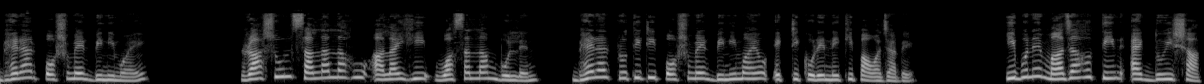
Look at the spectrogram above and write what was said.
ভেড়ার পশমের বিনিময়ে? রাসুল সাল্লাল্লাহু আলাইহি ওয়াসাল্লাম বললেন, ভেড়ার প্রতিটি পশমের বিনিময়েও একটি করে নেকি পাওয়া যাবে। ইবনে মাজাহ তিন এক দুই সাত।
